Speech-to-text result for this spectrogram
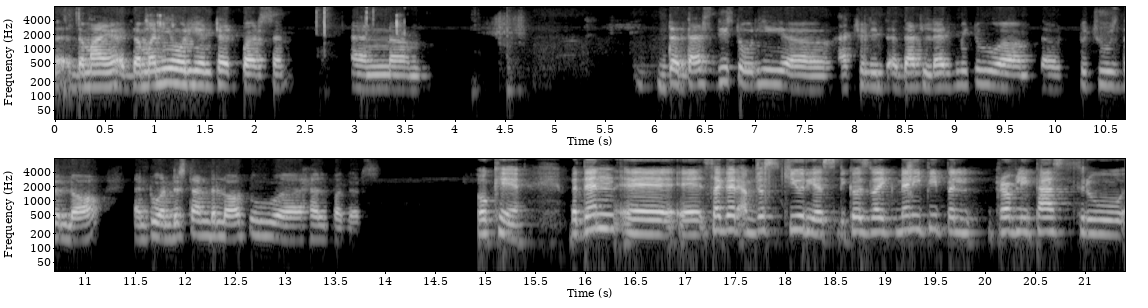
um, the, my, the money oriented person. And um, that, that's the story uh, actually that led me to uh, uh, to choose the law and to understand the law to uh, help others. Okay. But then uh, uh, sagar i'm just curious because like many people probably passed through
